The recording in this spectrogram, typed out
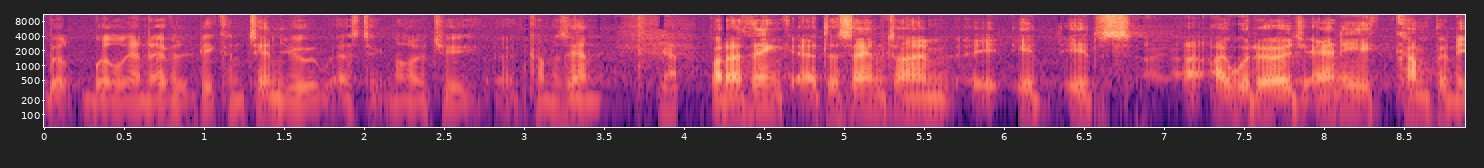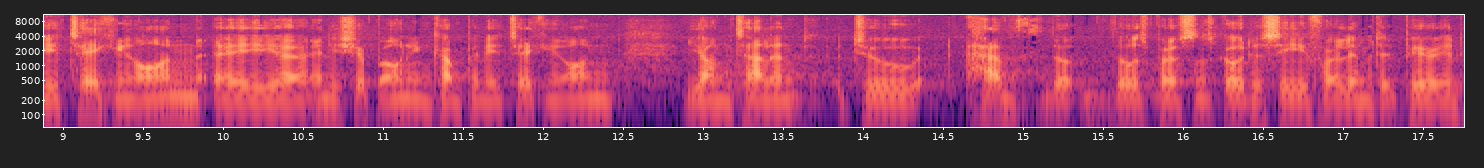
will, will inevitably continue as technology uh, comes in. Yep. But I think at the same time, it, it, it's, I would urge any company taking on a, uh, any ship owning company taking on young talent to have the, those persons go to sea for a limited period.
